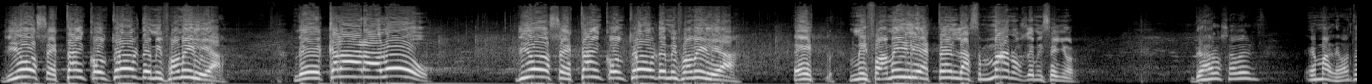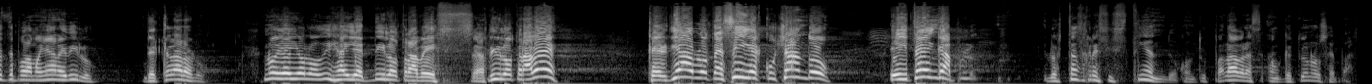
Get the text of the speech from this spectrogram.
Dios está en control de mi familia. Decláralo. Dios está en control de mi familia. mi familia está en las manos de mi Señor. Déjalo saber. Es más, levántate por la mañana y dilo. Decláralo. No, ya yo lo dije ayer, dilo otra vez. Dilo otra vez. Que el diablo te sigue escuchando y tenga... Lo estás resistiendo con tus palabras, aunque tú no lo sepas.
